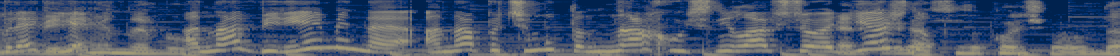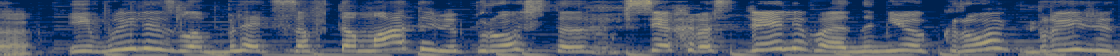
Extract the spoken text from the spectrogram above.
блядь, я- беременная была. она беременная, она почему-то нахуй сняла всю Это одежду все закончилось, да. и вылезла, блядь, с автоматами, просто всех расстреливая, на нее кровь брызжет,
